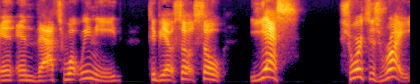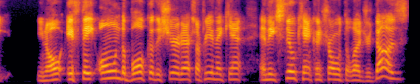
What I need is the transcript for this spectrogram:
and and that's what we need to be able so so yes schwartz is right you know if they own the bulk of the shared xrp and they can't and they still can't control what the ledger does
